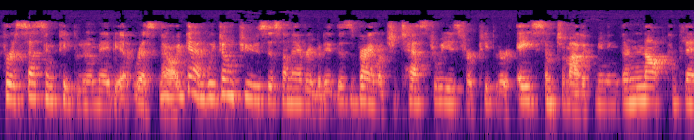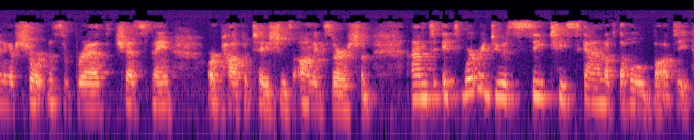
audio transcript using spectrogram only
for assessing people who may be at risk. Now, again, we don't use this on everybody. This is very much a test we use for people who are asymptomatic, meaning they're not complaining of shortness of breath, chest pain, or palpitations on exertion. And it's where we do a CT scan of the whole body,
